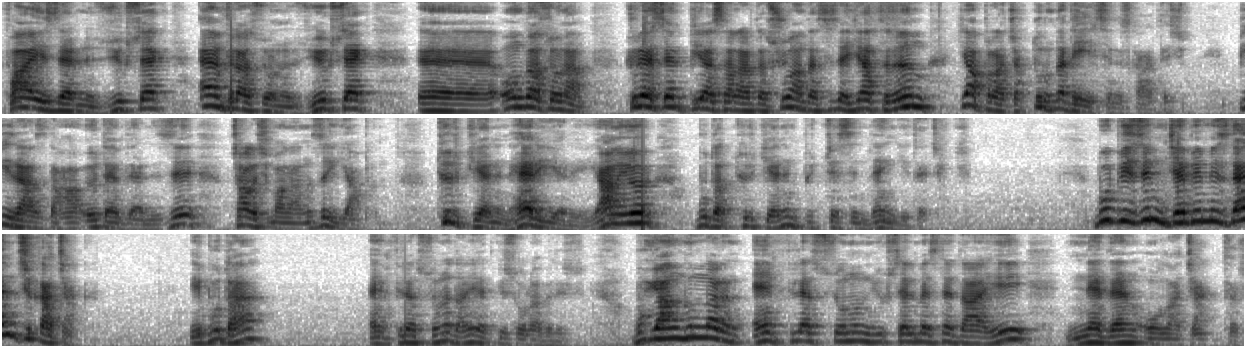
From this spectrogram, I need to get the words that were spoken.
Faizleriniz yüksek, enflasyonunuz yüksek. Ee, ondan sonra Küresel piyasalarda şu anda size yatırım yapılacak durumda değilsiniz kardeşim. Biraz daha ödevlerinizi, çalışmalarınızı yapın. Türkiye'nin her yeri yanıyor. Bu da Türkiye'nin bütçesinden gidecek. Bu bizim cebimizden çıkacak. E bu da enflasyona dahi etkisi olabilir. Bu yangınların enflasyonun yükselmesine dahi neden olacaktır.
